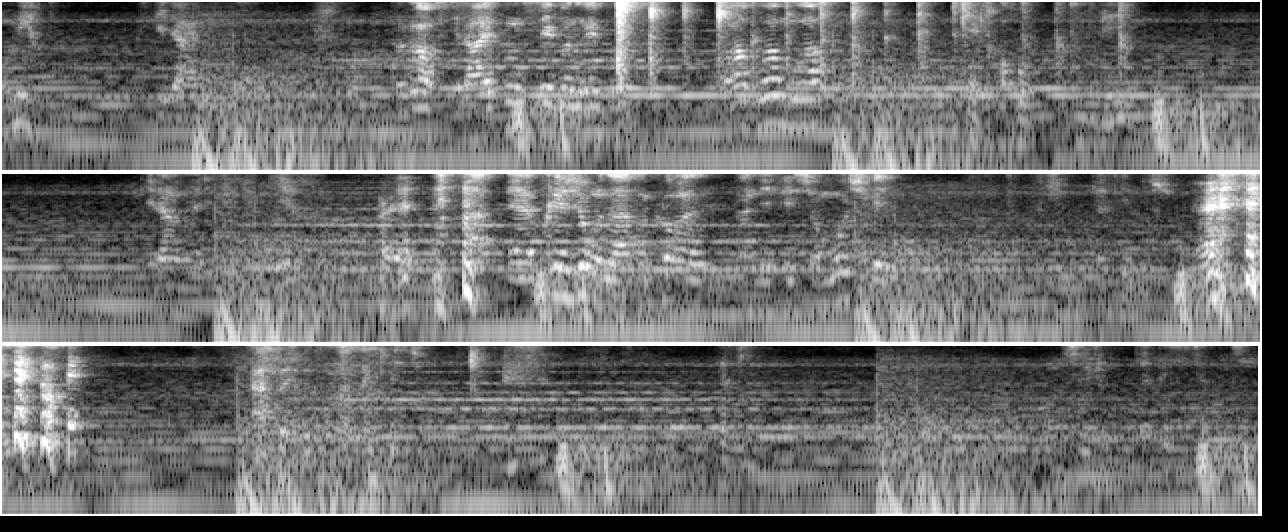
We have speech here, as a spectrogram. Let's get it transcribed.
Oh merde, je dis la réponse. Pas grave, c'est la réponse C, bonne réponse. Bravo à moi. Quel gros boulet. Et là, on a l'effet lumière. Ouais. Ah, et après, genre, on a encore un, un effet sur moi, je fais. Je vais me taper dessus. ouais. Après, je retourne à la question. Ça finit. Je vais me taper si ça continue.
